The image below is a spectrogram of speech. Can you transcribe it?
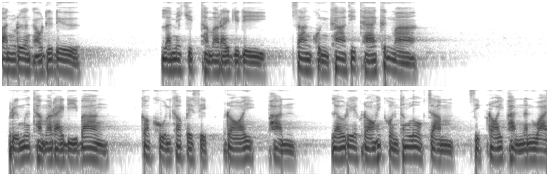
ปั้นเรื่องเอาดื้อและไม่คิดทำอะไรดีๆ สร้างคุณค่าที่แท้ขึ้นมา หรือเมื่อทำอะไรดีบ้าง ก็คูณเข้าไปสิบร้อยพัน แล้วเรียกร้องให้คนทั้งโลกจำสิบร้อยพันนั้นไว้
